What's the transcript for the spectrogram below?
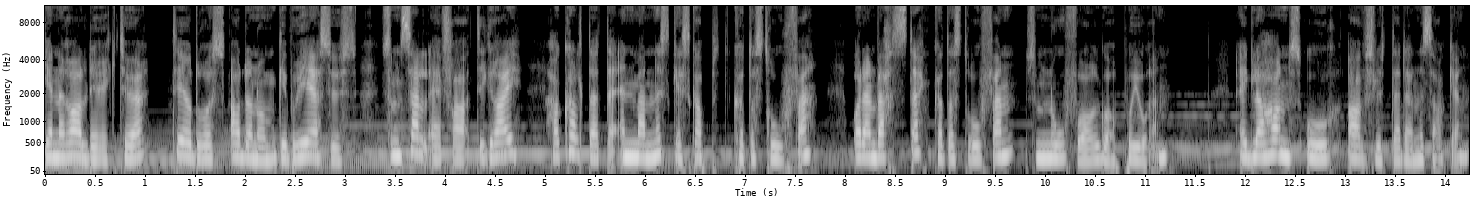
generaldirektør Theodros Adhanom Ghebreyesus, som selv er fra Tigray, har kalt dette en menneskeskapt katastrofe, og den verste katastrofen som nå foregår på jorden. Jeg lar hans ord avslutte denne saken.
